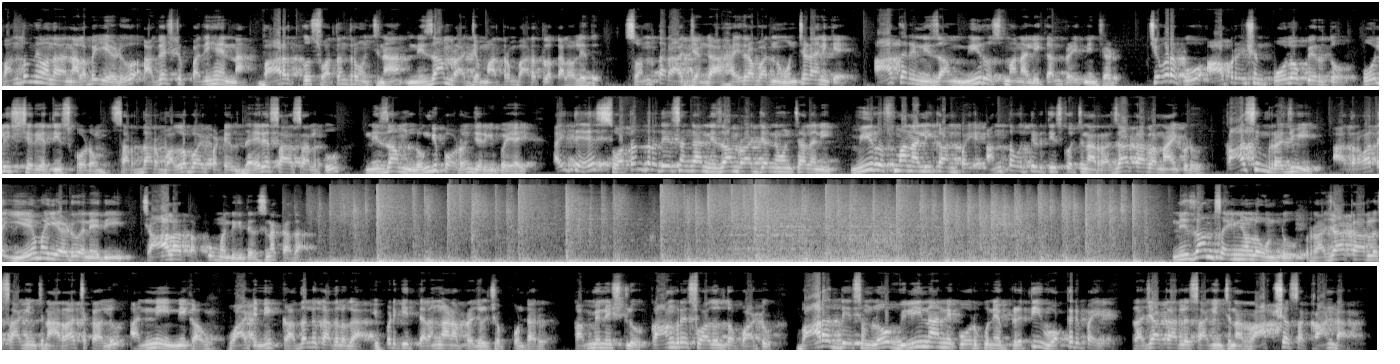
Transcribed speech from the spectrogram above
పంతొమ్మిది వందల నలభై ఏడు ఆగస్టు పదిహేనున భారత్కు స్వతంత్రం వచ్చిన నిజాం రాజ్యం మాత్రం భారత్లో కలవలేదు. సొంత రాజ్యంగా హైదరాబాద్ను ఉంచడానికే ఆఖరి నిజాం మీర్ ఉస్మాన్ అలీ ఖాన్ ప్రయత్నించాడు. చివరకు ఆపరేషన్ పోలో పేరుతో పోలీస్ చర్య తీసుకోవడం సర్దార్ వల్లభాయ్ పటేల్ ధైర్య సాహసాలకు నిజాం లొంగిపోవడం జరిగిపోయాయి. అయితే స్వతంత్ర దేశంగా నిజాం రాజ్యాన్ని ఉంచాలని మీర్ ఉస్మాన్ అలీ ఖాన్ పై అంత ఒత్తిడి తీసుకొచ్చిన రజాకార్ల నాయకుడు కాసిం రజ్వీ ఆ తర్వాత ఏమయ్యాడు అనేది చాలా తక్కువ మందికి తెలిసిన కథ. నిజాం సైన్యంలో ఉంటూ రజాకారులు సాగించిన అరాచకాలు అన్నీ ఇన్ని కావు. వాటిని కథలు కథలుగా ఇప్పటికీ తెలంగాణ ప్రజలు చెప్పుకుంటారు. కమ్యూనిస్టులు కాంగ్రెస్ వాదులతో పాటు భారతదేశంలో విలీనాన్ని కోరుకునే ప్రతి ఒక్కరిపై రజాకారులు సాగించిన రాక్షస కాండ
